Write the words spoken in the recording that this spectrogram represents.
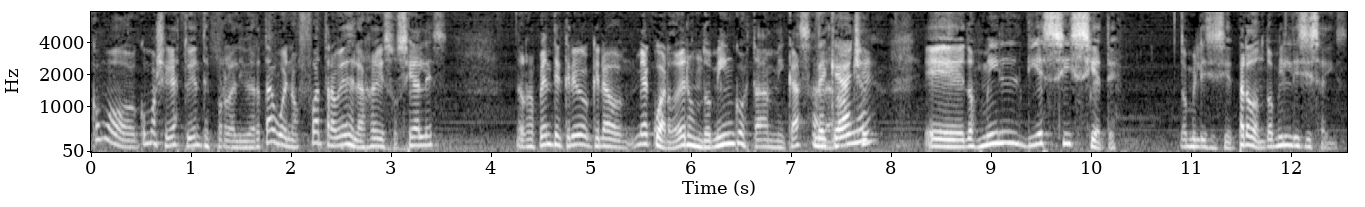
¿cómo, ¿cómo llegué a Estudiantes por la Libertad? Bueno, fue a través de las redes sociales. De repente creo que era, me acuerdo, era un domingo, estaba en mi casa. ¿De qué noche, año? Eh, 2017. 2017, perdón, 2016.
